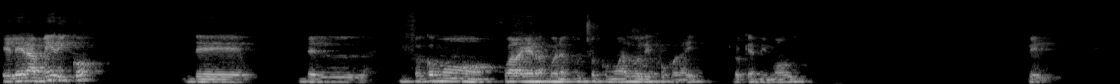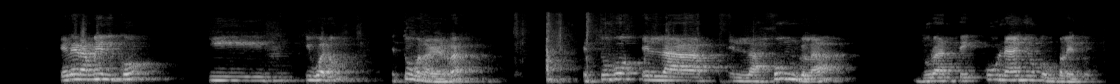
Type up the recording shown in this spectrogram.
él era médico de, del, y fue como, fue a la guerra, bueno, escucho como algo lejos por ahí, creo que es mi móvil. Bien. Él era médico y, y bueno, estuvo en la guerra, estuvo en la, en la jungla durante un año completo.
